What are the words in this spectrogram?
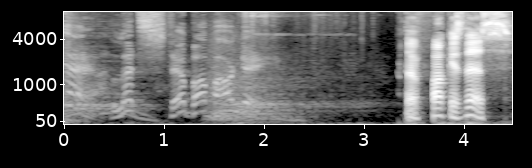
Yeah, let's step up our game. The fuck is this?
